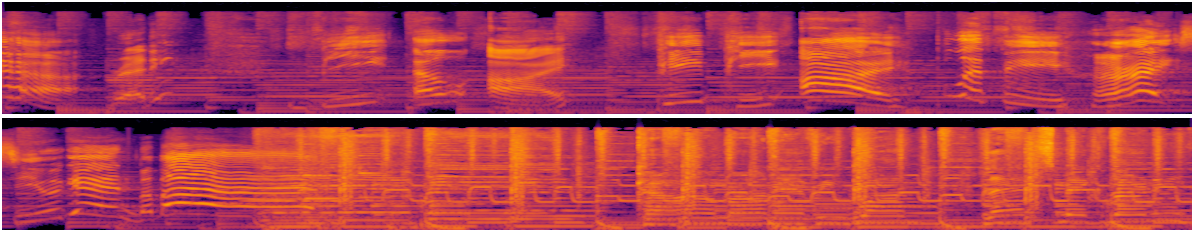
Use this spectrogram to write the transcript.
Yeah, ready? B-L-I-P-P-I, Blippi. All right, see you again, bye-bye. Come on, everyone, let's make learning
